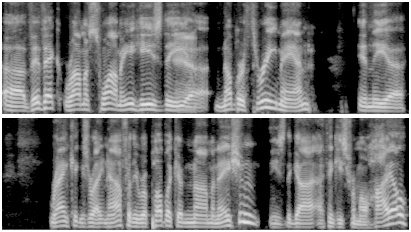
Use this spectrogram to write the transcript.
uh, Vivek Ramaswamy. He's the Yeah. uh, number three man in the uh, rankings right now for the Republican nomination. He's the guy. I think he's from Ohio.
